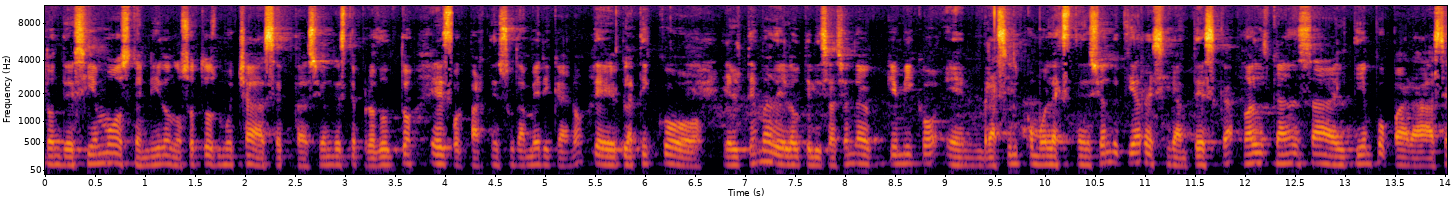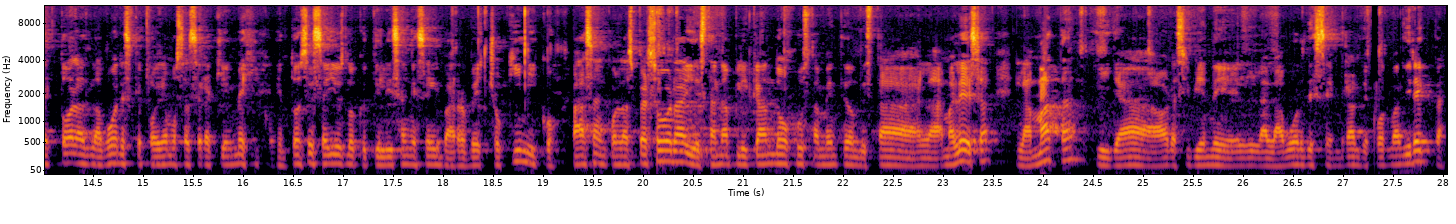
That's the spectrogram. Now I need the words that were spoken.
donde sí hemos tenido nosotros mucha aceptación de este producto es por parte de Sudamérica, ¿no? Te platico el tema de la utilización de agroquímico en Brasil como la extensión de tierra es gigantesca, no alcanza el tiempo para hacer todas las labores que podríamos hacer aquí en México. Entonces ellos lo que utilizan es el barbecho químico. Pasan con la aspersora y están aplicando justamente donde está la maleza, la matan y ya ahora sí viene la labor de sembrar de forma directa.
